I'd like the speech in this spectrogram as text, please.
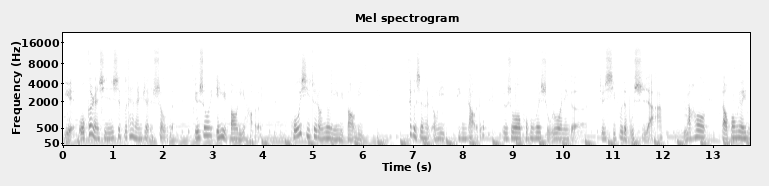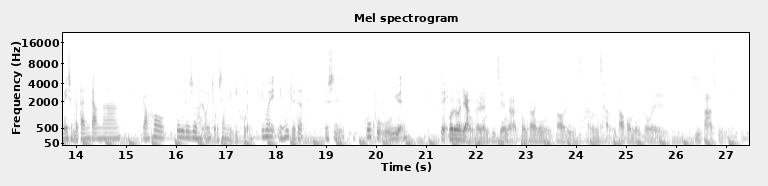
也我个人其实是不太能忍受的。比如说言语暴力好了，婆媳最容易用言语暴力，这个是很容易听到的。比如说婆婆会数落那个就是媳妇的不是啊，然后老公又没什么担当啊。然后这个就是很容易走向离婚，因为你会觉得就是孤苦无援，对。或者说两个人之间啊，通常言语暴力常常到后面都会激发出这个肢体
